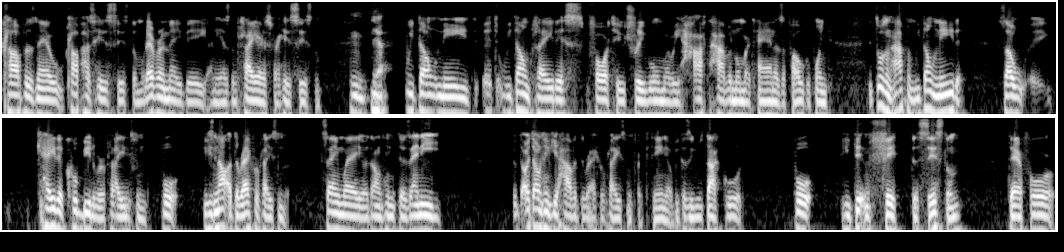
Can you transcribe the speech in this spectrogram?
Klopp is now Klopp has his system, whatever it may be, and he has the players for his system. Yeah. We don't need it. We don't play this four-two-three-one where we have to have a number ten as a focal point. It doesn't happen. We don't need it. So, uh, Keita could be the replacement, but he's not a direct replacement. Same way, I don't think there's any. I don't think you have a direct replacement for Coutinho because he was that good, but he didn't fit the system. Therefore,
